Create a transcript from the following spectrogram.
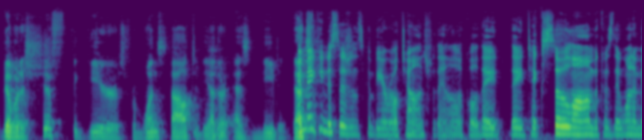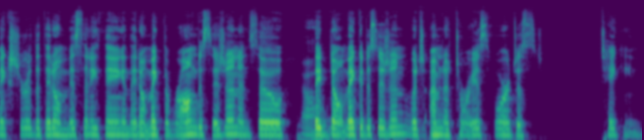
To be able to shift the gears from one style to the Mhm. other as needed. and making decisions can be a real challenge for the analytical. They they take so long because they want to make sure that they don't miss anything and they don't make the wrong decision, and so yeah, they don't make a decision, which I'm notorious for just taking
